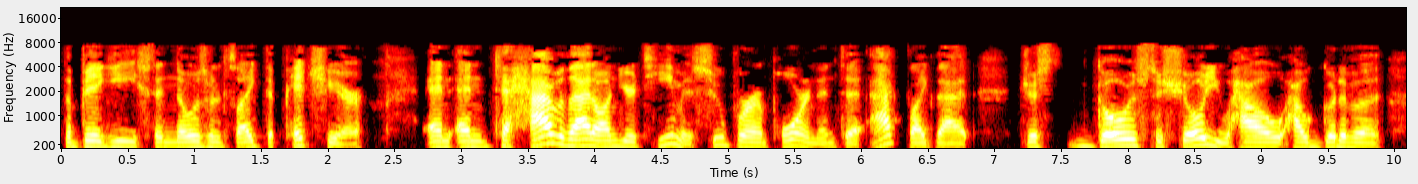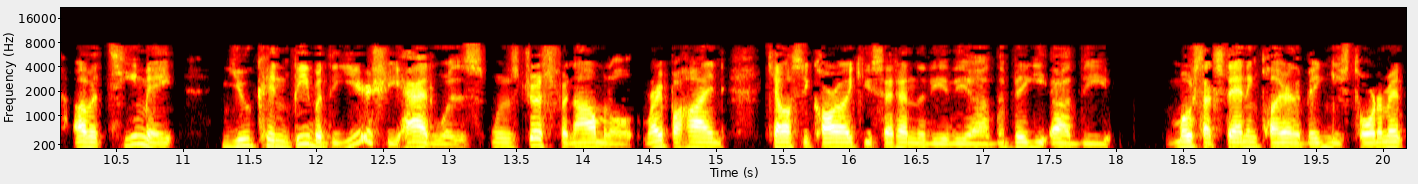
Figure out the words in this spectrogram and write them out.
the Big East and knows what it's like to pitch here and and to have that on your team is super important and to act like that just goes to show you how how good of a of a teammate you can be. But the year she had was was just phenomenal. Right behind Kelsey Carr, like you said, and the the uh, the big uh, the most outstanding player in the Big East tournament.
